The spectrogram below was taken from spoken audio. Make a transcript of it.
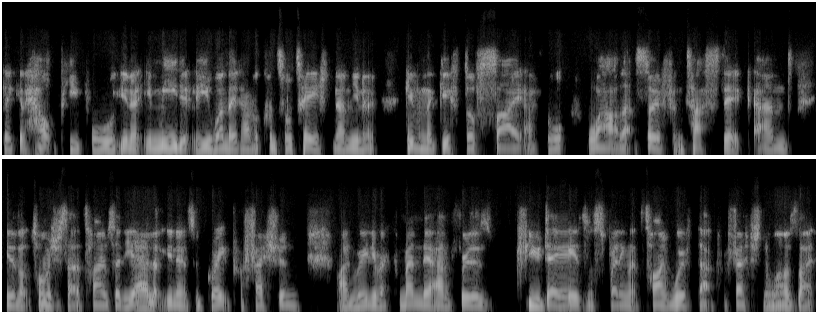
they could help people, you know, immediately when they'd have a consultation. And you know, given the gift of sight, I thought, wow, that's so fantastic. And you know, the optometrist at the time said, yeah, look, you know, it's a great profession. I'd really recommend it. And through those few days of spending that time with that professional, I was like,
